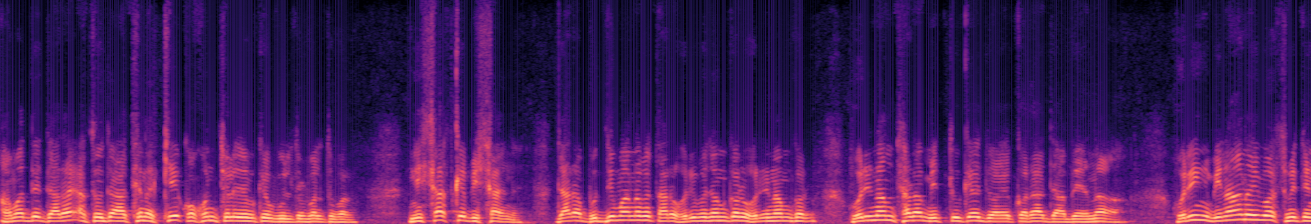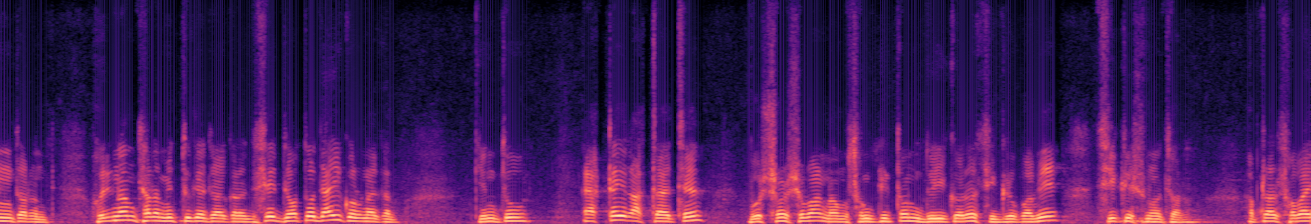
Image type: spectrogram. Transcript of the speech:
আমাদের যারা এত যা আছে না, কে কখন চলে যাবে কেউ বলতে বলতে পারো নিঃশ্বাসকে বিশ্বাস নেই। যারা বুদ্ধিমান হবে, তারা হরিভজন করো, হরিনাম করো। হরিনাম ছাড়া মৃত্যুকে জয় করা যাবে না। হরিং বিনা নৈব স্মৃতিং তরন্ত। হরিনাম ছাড়া মৃত্যুকে জয় করা যায়। সে যত যাই করো না কেন, কিন্তু একটাই রাস্তা আছে, বৈষ্ণব সেবা নাম সংকীর্তন, দুই করো শীঘ্র পাবে শ্রীকৃষ্ণ চরণ। আপনারা সবাই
